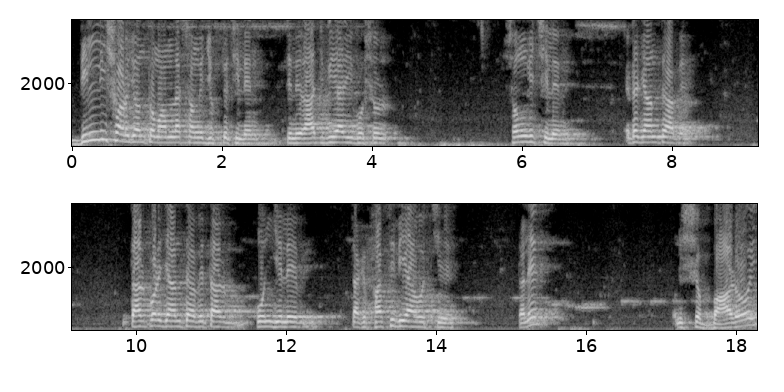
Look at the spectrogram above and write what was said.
দিল্লি ষড়যন্ত্র মামলার সঙ্গে যুক্ত ছিলেন তিনি রাজবিহারী বসুর সঙ্গী ছিলেন। এটা জানতে হবে। তারপরে জানতে হবে তার কোন জেলে তাকে ফাঁসি দেওয়া হচ্ছে। তাহলে উনিশশো বারোয়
